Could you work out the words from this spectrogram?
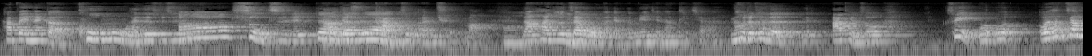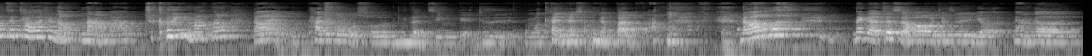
它被那个枯木还是就是树枝，然后就是卡住安全帽，然后它就在我们两个面前这样停下来，然后就看着那阿田说：“所以我我我要这样再跳下去，然后拿吗？就可以吗？”然后他就跟我说：“你冷静一点，就是我们看一下想不想办法。”然后那个这时候就是有两个。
